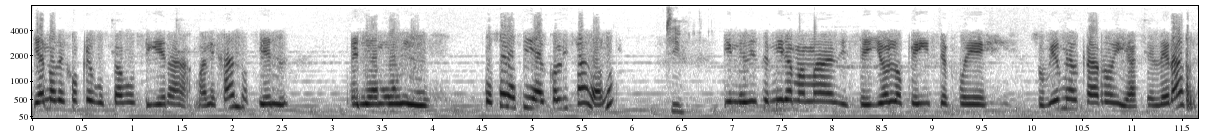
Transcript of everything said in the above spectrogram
ya no dejó que Gustavo siguiera manejando, si él venía muy pues ahora sí alcoholizado, ¿no? Sí. Y me dice, "Mira, mamá, dice, yo lo que hice fue subirme al carro y acelerar.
